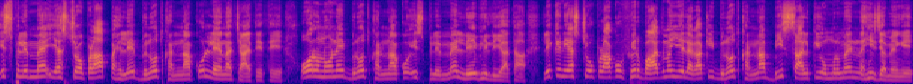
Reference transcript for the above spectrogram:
इस फ़िल्म में यश चोपड़ा पहले विनोद खन्ना को लेना चाहते थे और उन्होंने विनोद खन्ना को इस फ़िल्म में ले भी लिया था। लेकिन यश चोपड़ा को फिर बाद में ये लगा कि विनोद खन्ना 20 साल की उम्र में नहीं जमेंगे।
